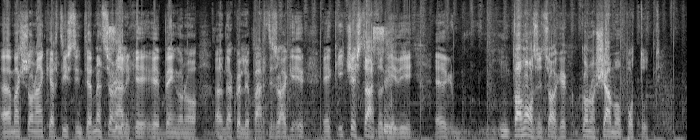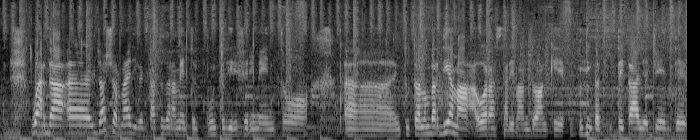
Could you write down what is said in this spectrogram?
eh, ma ci sono anche artisti internazionali sì. che, che, vengono da quelle parti. Insomma, chi, chi c'è stato sì. di, di un famoso insomma, che conosciamo un po' tutti? Guarda, eh, il Joshua ormai è diventato veramente il punto di riferimento eh, in tutta Lombardia, ma ora sta arrivando anche da tutta Italia gente,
